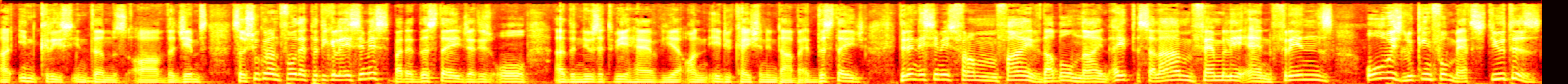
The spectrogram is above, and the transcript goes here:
Uh, increase in terms of the gems. So, shukran for that particular SMS. But at this stage, that is all uh, the news that we have here on education Indaba. At this stage, then an SMS from 5998. Salam, family and friends. Always looking for maths tutors.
